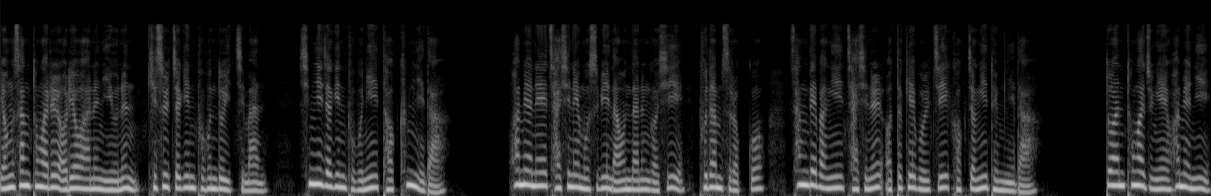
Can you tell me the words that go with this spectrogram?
영상통화를 어려워하는 이유는 기술적인 부분도 있지만 심리적인 부분이 더 큽니다. 화면에 자신의 모습이 나온다는 것이 부담스럽고 상대방이 자신을 어떻게 볼지 걱정이 됩니다. 또한 통화 중에 화면이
